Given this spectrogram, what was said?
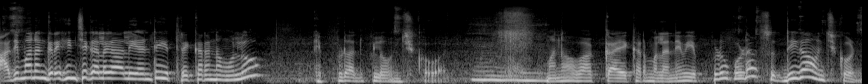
అది మనం గ్రహించగలగాలి అంటే ఈ త్రికరణములు ఎప్పుడు అదుపులో ఉంచుకోవాలి. మనోవాక్కాయ కర్మలు అనేవి ఎప్పుడు కూడా శుద్ధిగా ఉంచుకోండి.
